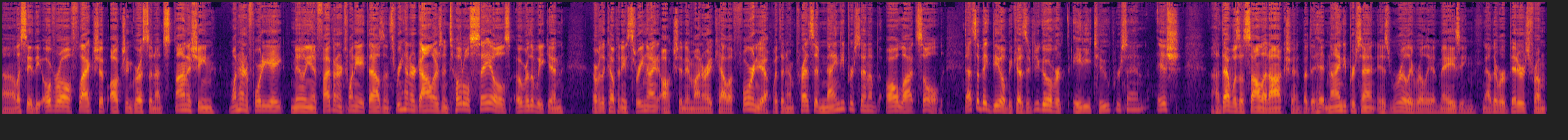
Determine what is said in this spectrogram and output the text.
uh, let's see, the overall flagship auction grossed an astonishing $148,528,300 in total sales over the weekend over the company's three-night auction in Monterey, California, with an impressive 90% of all lots sold. That's a big deal because if you go over 82%-ish, uh, that was a solid auction, but to hit 90% is really, really amazing. Now, there were bidders from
